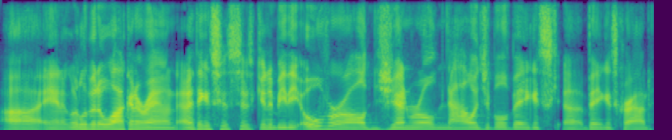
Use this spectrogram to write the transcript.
uh, and a little bit of walking around. And I think it's just, just going to be the overall general knowledgeable Vegas uh, Vegas crowd.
